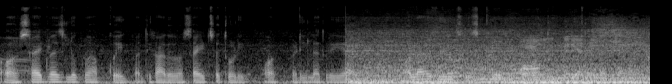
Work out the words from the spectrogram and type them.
और साइड वाइज लुक मैं आपको एक बार दिखा दूँगा साइड से थोड़ी और बड़ी लग रही है। और व्यूज़ इसके बहुत ही प्यारे लग रहे हैं।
